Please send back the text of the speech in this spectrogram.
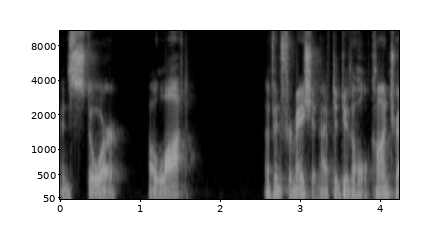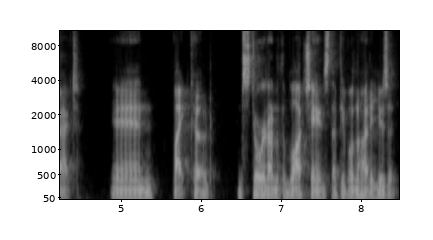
and store a lot of information. I have to do the whole contract in bytecode and store it onto the blockchain so that people know how to use it.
